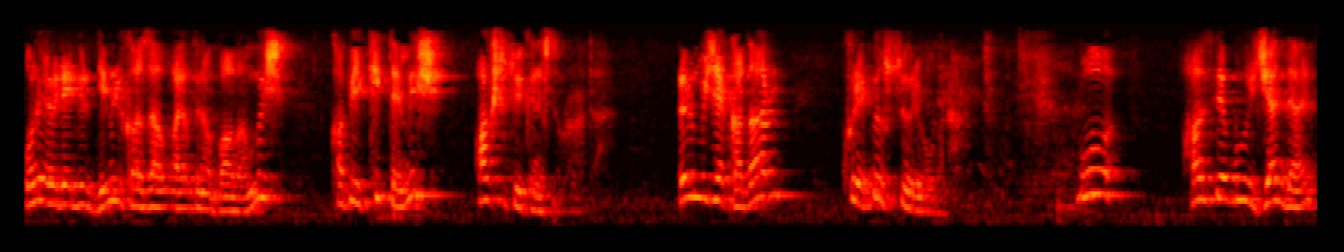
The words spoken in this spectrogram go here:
Onu evde bir demir kaza ayaklarına bağlamış. Kapıyı kilitlemiş. Aç tutuyor kendisi orada. Ölmeyecek kadar kurepi ısıtıyor oğluna. Bu Hazreti bu Cendel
